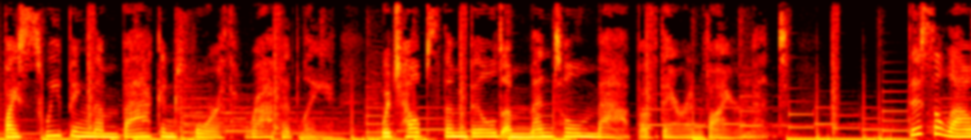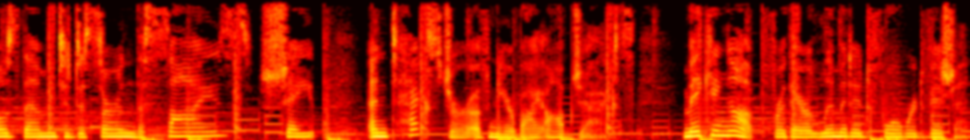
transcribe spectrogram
by sweeping them back and forth rapidly, which helps them build a mental map of their environment. This allows them to discern the size, shape, and texture of nearby objects, making up for their limited forward vision.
